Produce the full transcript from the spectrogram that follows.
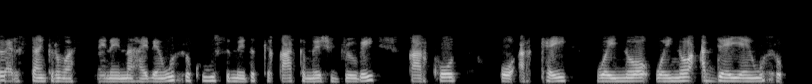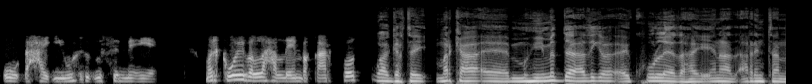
baaristaankana waa samaynaynaa haydeen wuxuu kugu sameeyey dadka qaarka meesha joogay qaarkood oo arkay way noo way noo caddeeyeen wuxu uu dhahay iyo wuxu uu sameeyey marka wayba la hadleenba qaarkood. Waa gartay. Marka muhiimadda adiga ay ku leedahay inaad arrintan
